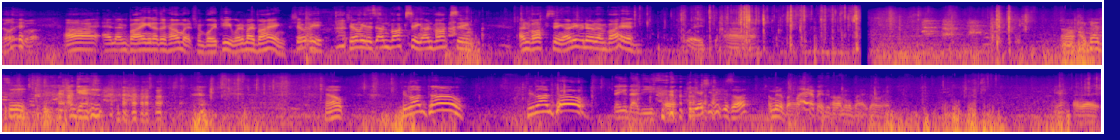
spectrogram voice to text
No, di ba? Uh, and I'm buying another helmet from Boy P. What am I buying? Show me. Show me this unboxing, unboxing, unboxing. I don't even know what I'm buying. Wait. Uh... Oh, I can't see. Again. Help. Too long toe. Too long toe. Thank you, Daddy. Oh, can you actually take this off? I'm gonna buy it. Pwede, pwede. Oh, I'm gonna buy it. Don't worry. yeah. All right.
